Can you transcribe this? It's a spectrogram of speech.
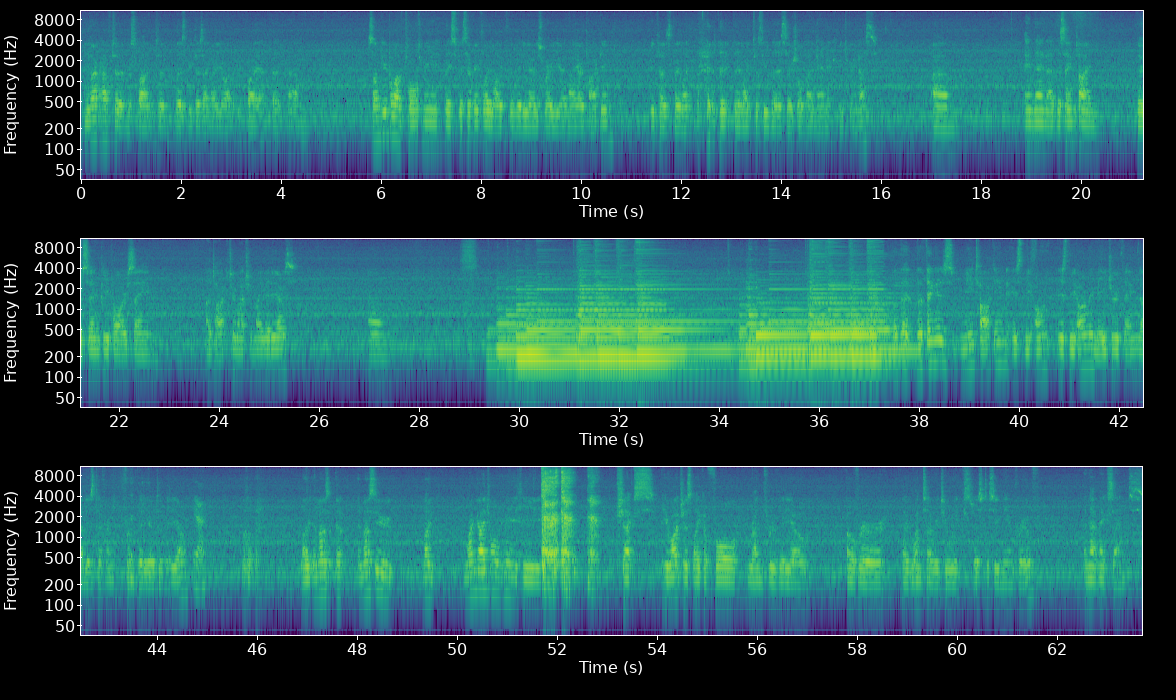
You don't have to respond to this because I know you want to be quiet, but um, some people have told me they specifically like the videos where you and I are talking because they like they, they like to see the social dynamic between us. Um, and then at the same time, those same people are saying I talk too much in my videos. Um, thing is, me talking is the on, is the only major thing that is different from video to video. Yeah. like unless uh, unless you like one guy told me he checks he watches like a full run through video over like once every two weeks just to see me improve and that makes sense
